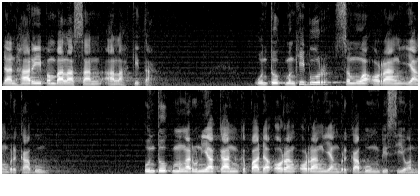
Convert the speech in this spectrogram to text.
dan hari pembalasan Allah kita untuk menghibur semua orang yang berkabung, untuk mengaruniakan kepada orang-orang yang berkabung di Sion,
